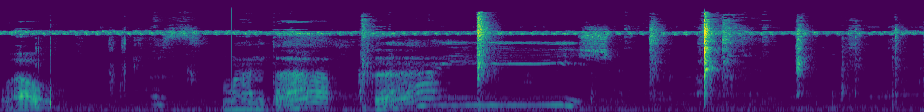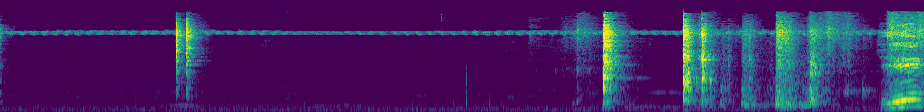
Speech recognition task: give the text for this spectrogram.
wow. Mantap guys. Ci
